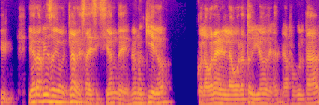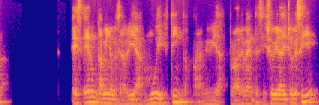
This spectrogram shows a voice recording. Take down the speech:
Y, ahora pienso, digo, claro, esa decisión de no, no quiero colaborar en el laboratorio de la, facultad, es, era un camino que se abría muy distinto para mi vida, probablemente. Si yo hubiera dicho que sí,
